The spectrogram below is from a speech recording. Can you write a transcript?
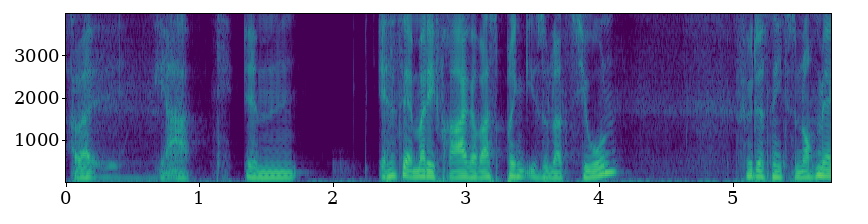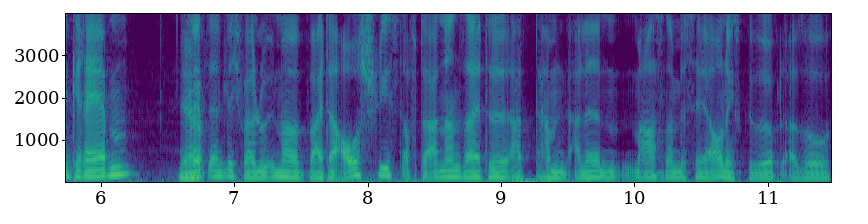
aber ja, ähm, es ist ja immer die Frage, was bringt Isolation? Führt das nicht zu noch mehr Gräben? Ja. Letztendlich, weil du immer weiter ausschließt. Auf der anderen Seite hat, haben alle Maßnahmen bisher auch nichts gewirkt. Also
